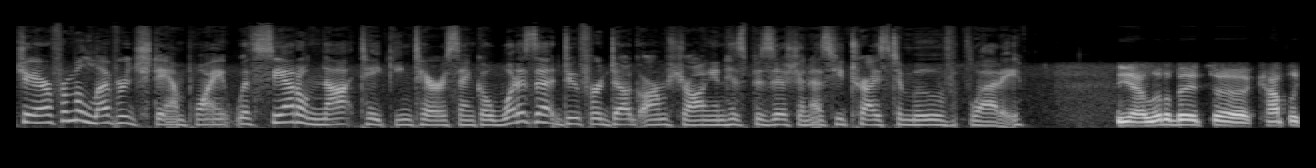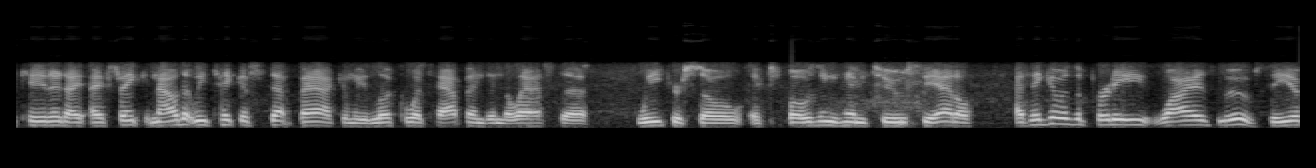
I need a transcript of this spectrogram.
JR, from a leverage standpoint, with Seattle not taking Tarasenko, what does that do for Doug Armstrong in his position as he tries to move Vladdy? Yeah, a little bit uh, complicated. I, I think now that we take a step back and we look what's happened in the last uh, week or so, exposing him to Seattle, I think it was a pretty wise move. See if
